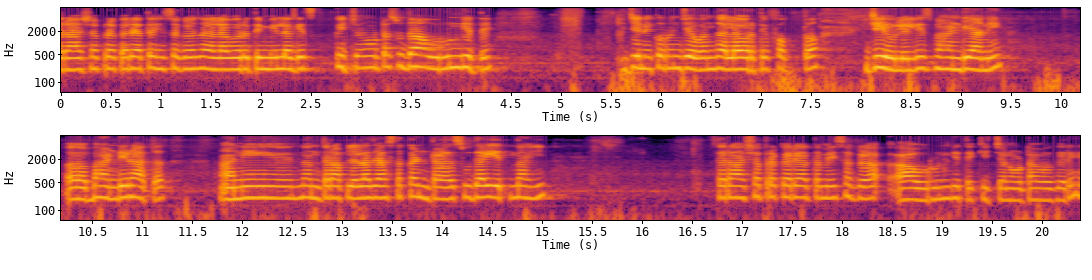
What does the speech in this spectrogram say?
तर अशा प्रकारे आता हे सगळं झाल्यावरती मी लगेच किचन ओटासुद्धा आवरून घेते. जेणेकरून जेवण झाल्यावरती फक्त जेवलेलीच भांडी आणि भांडी राहतात. आणि नंतर आपल्याला जास्त कंटाळासुद्धा येत नाही. तर अशा प्रकारे आता मी सगळं आवरून घेते किचन ओटा वगैरे.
